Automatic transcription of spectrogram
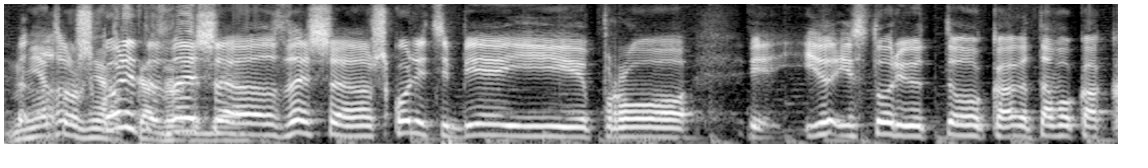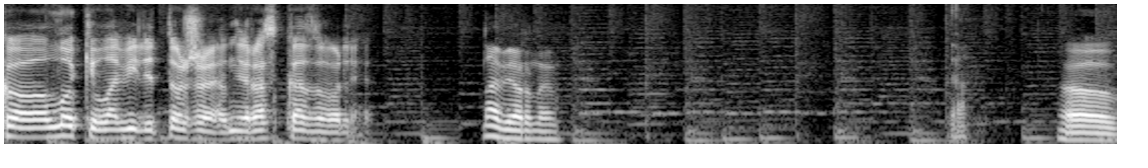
Мне в тоже не школе, ты знаешь, да. э, знаешь, э, в школе тебе и про и- и- историю то- ка- того, как э, Локи ловили, тоже не рассказывали. Наверное. Э,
